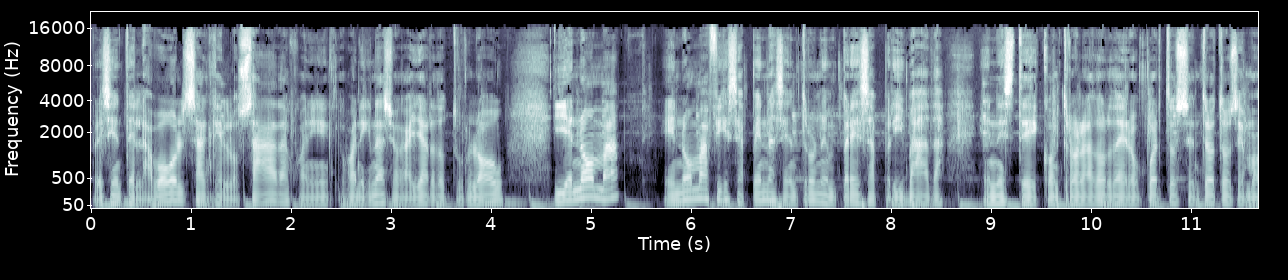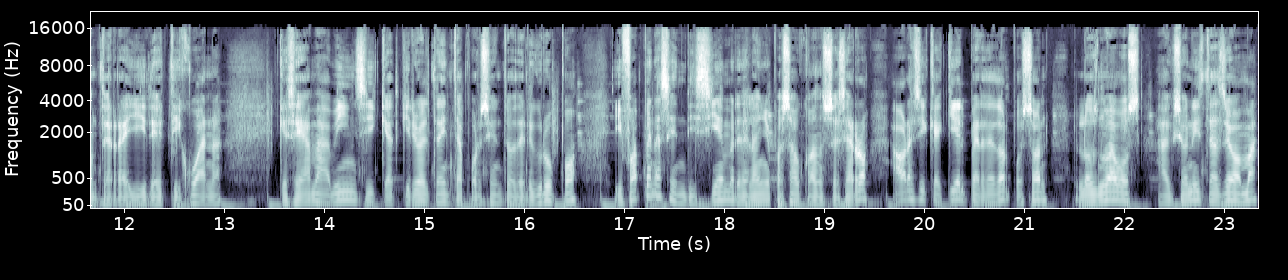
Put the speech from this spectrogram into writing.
presidente de la Bolsa, Ángel Lozada, Juan, Ignacio Gallardo Turlou y en OMA en OMA, fíjese, apenas entró una empresa privada en este controlador de aeropuertos, entre otros de Monterrey y de Tijuana, que se llama Vinci, que adquirió el 30% del grupo y fue apenas en diciembre del año pasado cuando se cerró. Ahora sí que aquí el perdedor pues son los nuevos accionistas de OMA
